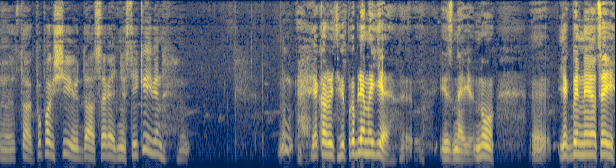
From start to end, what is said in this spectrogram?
Е, Так, по парші, да, середньостійкий він. Ну, як кажуть, проблеми є е, із нею. Ну, е, якби не оцей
